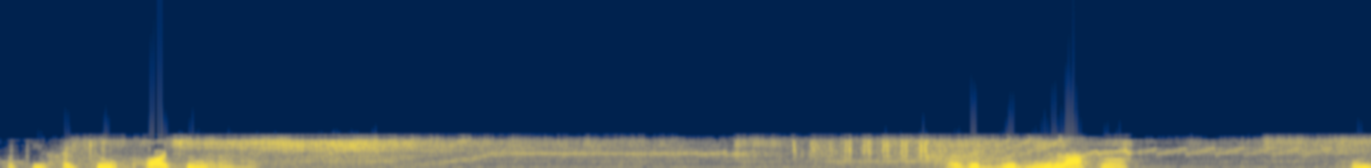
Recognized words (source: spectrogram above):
เมื่อกี้ใครจุพอจุนะมันเป็นพื้นที่หลักเหรอ อุ้ย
